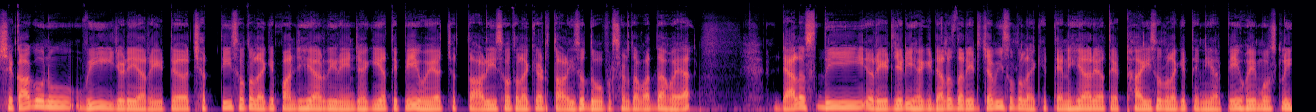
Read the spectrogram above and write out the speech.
ਸ਼ਿਕਾਗੋ ਨੂੰ ਵੀ ਜਿਹੜੇ ਆ ਰੇਟ 3600 ਤੋਂ ਲੈ ਕੇ 5000 ਦੀ ਰੇਂਜ ਹੈਗੀ ਆ ਤੇ ਪੇ ਹੋਇਆ 4400 ਤੋਂ ਲੈ ਕੇ 4800 2% ਦਾ ਵਾਧਾ ਹੋਇਆ। ਡੈਲਸ ਦੀ ਰੇਟ ਜਿਹੜੀ ਹੈਗੀ, ਡੈਲਸ ਦਾ ਰੇਟ 2400 ਤੋਂ ਲੈ ਕੇ 3000 ਆ ਤੇ 2800 ਤੋਂ ਲੈ ਕੇ 3000 ਪੇ ਹੋਏ ਮੋਸਟਲੀ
